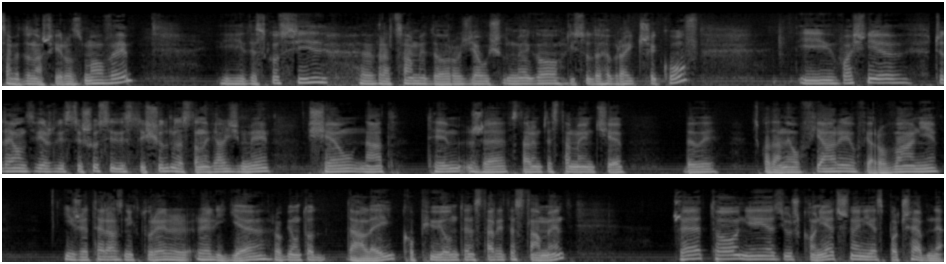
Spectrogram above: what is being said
Powracamy do naszej rozmowy i dyskusji. Wracamy do rozdziału siódmego listu do Hebrajczyków. I właśnie czytając wiersz 26 27 zastanawialiśmy się nad tym, że w Starym Testamencie były składane ofiary, ofiarowanie i że teraz niektóre re- religie robią to dalej, kopiują ten Stary Testament, że to nie jest już konieczne, nie jest potrzebne.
